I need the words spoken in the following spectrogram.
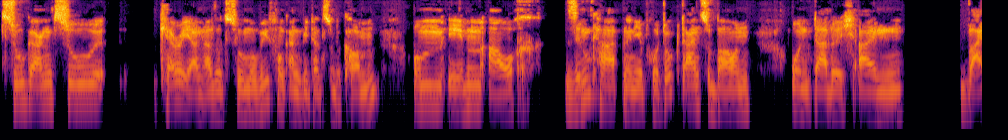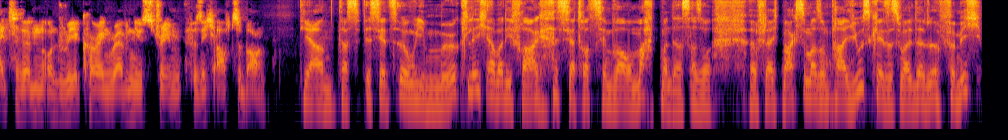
Zugang zu Carriern, also zu Mobilfunkanbietern zu bekommen, um eben auch SIM-Karten in ihr Produkt einzubauen und dadurch einen weiteren und recurring Revenue Stream für sich aufzubauen. Ja, das ist jetzt irgendwie möglich, aber die Frage ist ja trotzdem, warum macht man das? Also äh, vielleicht magst du mal so ein paar Use Cases, weil äh, für mich,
